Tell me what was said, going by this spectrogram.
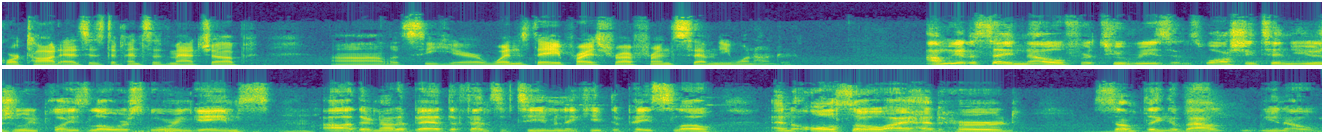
Gortat as his defensive matchup. Uh, let's see here. Wednesday price reference 7,100. I'm going to say no for two reasons. Washington usually plays lower scoring games. Mhm. Uh, they're not a bad defensive team and they keep the pace slow. And also, I had heard something about, you know,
